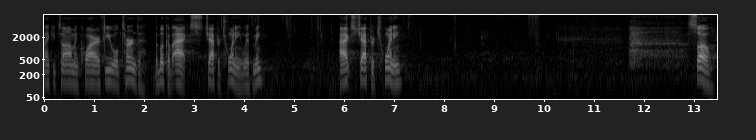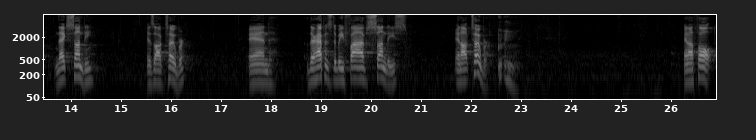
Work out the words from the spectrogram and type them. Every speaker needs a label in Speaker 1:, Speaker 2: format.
Speaker 1: Thank you, Tom and choir. If you will turn to the book of Acts, chapter 20, with me. Acts chapter 20. So, next Sunday is October, and there happens to be five Sundays in October. and I thought,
